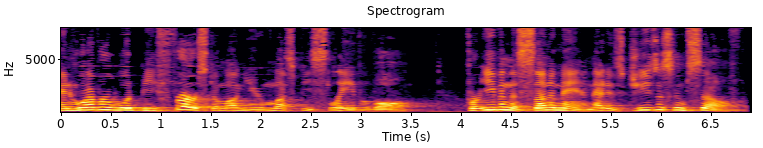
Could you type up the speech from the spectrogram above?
and whoever would be first among you must be slave of all. For even the Son of Man, that is Jesus himself,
